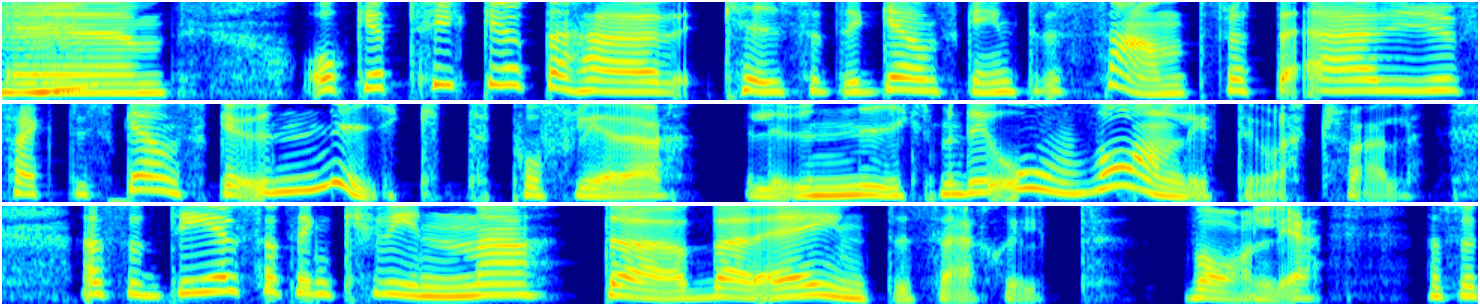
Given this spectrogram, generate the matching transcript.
Mm. Eh, och jag tycker att det här caset är ganska intressant för att det är ju faktiskt ganska unikt på flera, eller unikt, men det är ovanligt i vart fall. Alltså dels att en kvinna dödar är inte särskilt vanliga. Alltså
